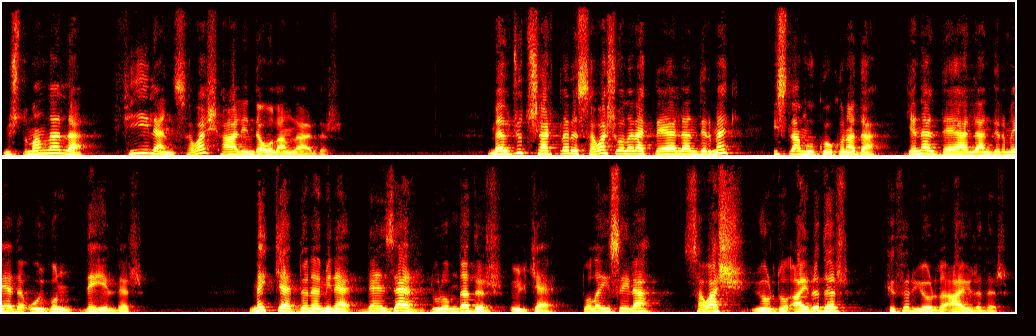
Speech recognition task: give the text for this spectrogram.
Müslümanlarla fiilen savaş halinde olanlardır. Mevcut şartları savaş olarak değerlendirmek İslam hukukuna da genel değerlendirmeye de uygun değildir. Mekke dönemine benzer durumdadır ülke. Dolayısıyla savaş yurdu ayrıdır, küfür yurdu ayrıdır.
